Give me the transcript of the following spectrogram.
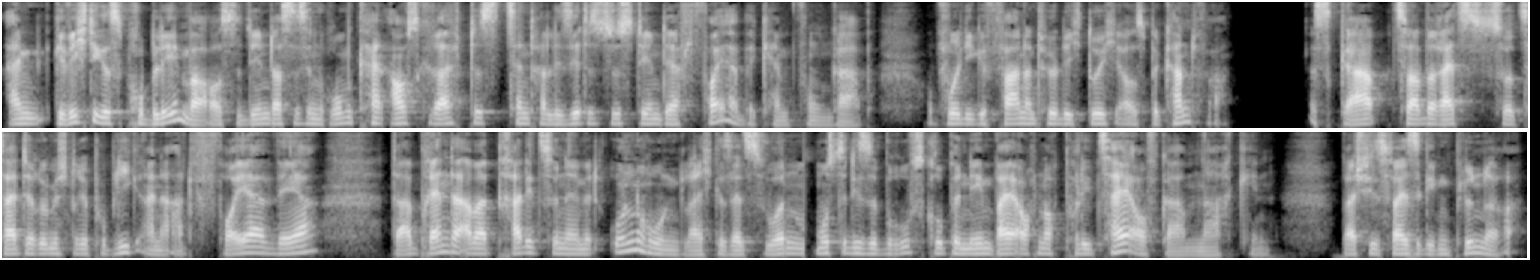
Ein gewichtiges Problem war außerdem, dass es in Rom kein ausgereiftes, zentralisiertes System der Feuerbekämpfung gab, obwohl die Gefahr natürlich durchaus bekannt war. Es gab zwar bereits zur Zeit der Römischen Republik eine Art Feuerwehr, da Brände aber traditionell mit Unruhen gleichgesetzt wurden, musste diese Berufsgruppe nebenbei auch noch Polizeiaufgaben nachgehen, beispielsweise gegen Plünderer.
